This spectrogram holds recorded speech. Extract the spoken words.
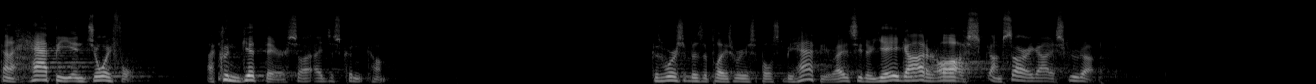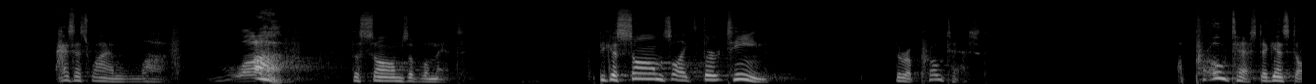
kind of happy and joyful. I couldn't get there, so I just couldn't come. Because worship is a place where you're supposed to be happy, right? It's either yay, God, or oh, I'm sorry, God, I screwed up. Guys, that's why I love, love the Psalms of Lament. Because Psalms like 13, they're a protest. A protest against a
